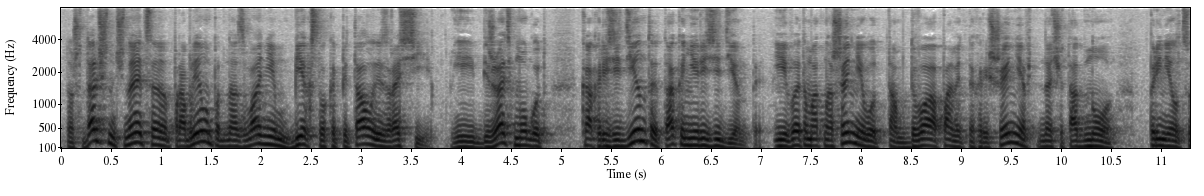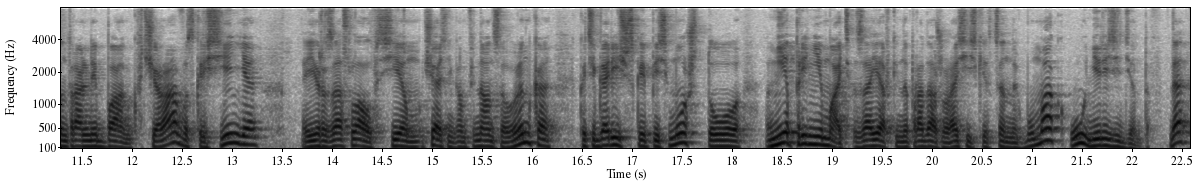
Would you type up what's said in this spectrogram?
Потому что дальше начинается проблема под названием бегство капитала из России. И бежать могут как резиденты, так и нерезиденты. И в этом отношении вот там два памятных решения. Значит, одно принял Центральный банк вчера, в воскресенье, и разослал всем участникам финансового рынка категорическое письмо, что не принимать заявки на продажу российских ценных бумаг у нерезидентов. Да?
